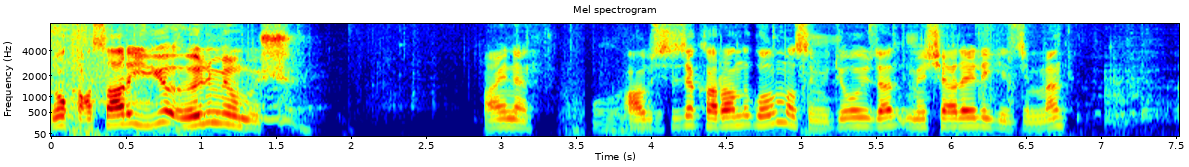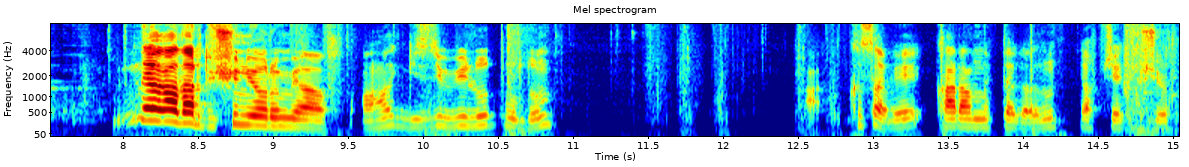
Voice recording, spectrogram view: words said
yok hasarı yiyor ölmüyormuş. Aynen. Abi size karanlık olmasın video o yüzden meşaleyle gezeyim ben. Ne kadar düşünüyorum ya. Aha gizli bir loot buldum. Kısa bir karanlıkta kalın. Yapacak bir şey yok.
